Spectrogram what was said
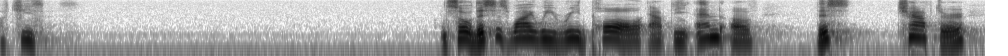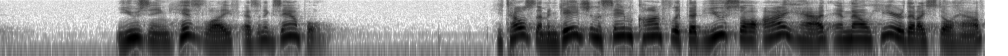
of Jesus. And so, this is why we read Paul at the end of this chapter using his life as an example. He tells them, engaged in the same conflict that you saw I had, and now hear that I still have.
